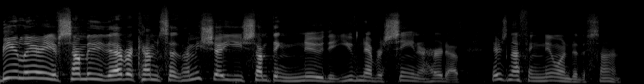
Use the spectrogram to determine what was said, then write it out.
be leery of somebody that ever comes and says, Let me show you something new that you've never seen or heard of. There's nothing new under the sun.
